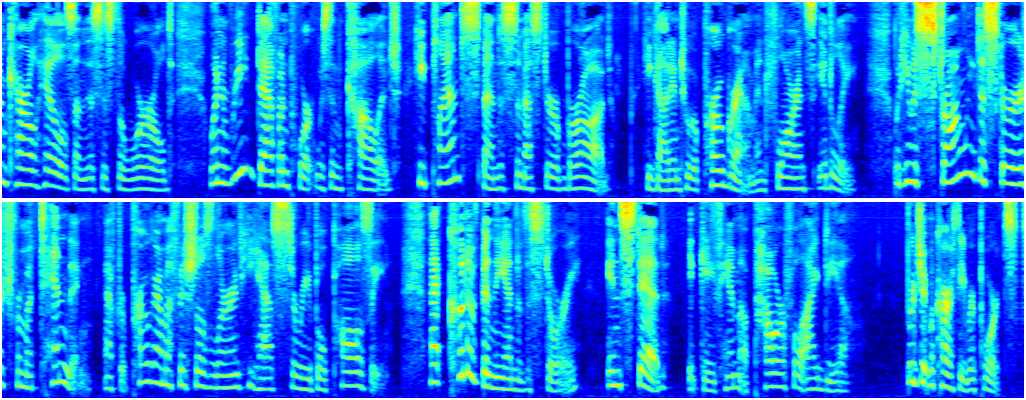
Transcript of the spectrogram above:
I'm Carol Hills, and this is The World. When Reid Davenport was in college, he planned to spend a semester abroad. He got into a program in Florence, Italy. But he was strongly discouraged from attending after program officials learned he has cerebral palsy. That could have been the end of the story. Instead, it gave him a powerful idea. Brigid McCarthy reports.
